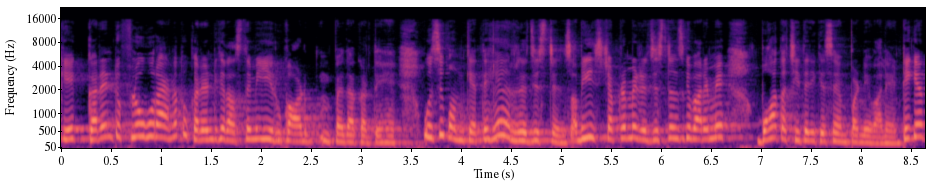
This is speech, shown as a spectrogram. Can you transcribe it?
के करंट फ्लो हो रहा है ना तो करंट के रास्ते में ये रुकावट पैदा करते हैं। उसी को हम कहते हैं रेजिस्टेंस अभी इस चैप्टर में रेजिस्टेंस के बारे में बहुत अच्छी तरीके से हम पढ़ने वाले हैं, ठीक है?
